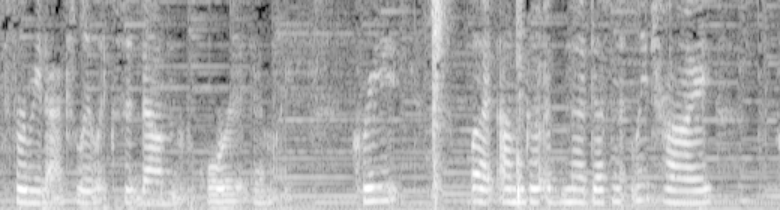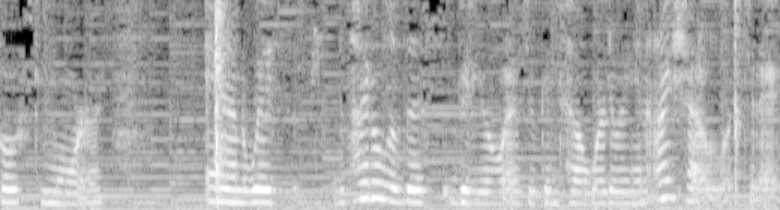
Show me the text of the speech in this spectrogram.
for me to actually like sit down and record and like create but I'm gonna definitely try to post more. And with the title of this video, as you can tell, we're doing an eyeshadow look today.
